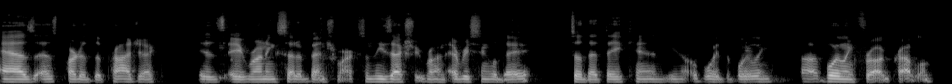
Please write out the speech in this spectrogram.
has as part of the project is a running set of benchmarks, and these actually run every single day so that they can you know avoid the boiling uh, boiling frog problem.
